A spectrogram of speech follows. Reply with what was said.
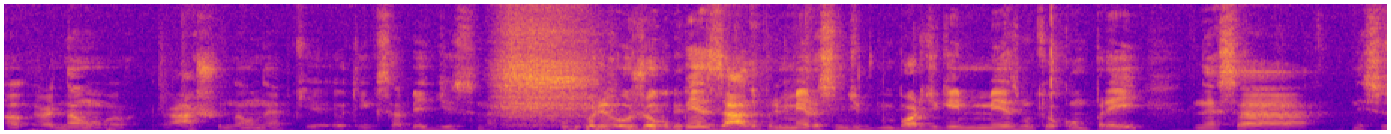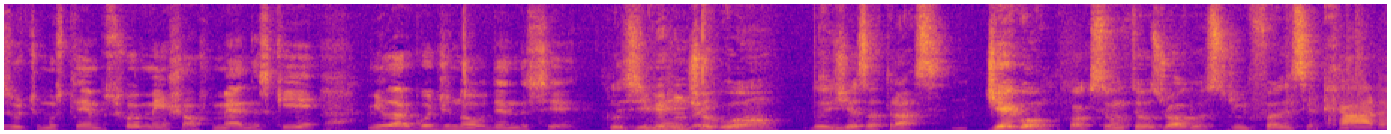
Ah, não, acho não, né? Porque eu tenho que saber disso, né? O, o jogo pesado, primeiro, assim, de board game mesmo que eu comprei nessa nesses últimos tempos foi o Mansion of Madness que me largou de novo dentro desse. Inclusive desse a gente aí. jogou dois dias atrás. Diego, quais são os teus jogos de infância? Cara,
